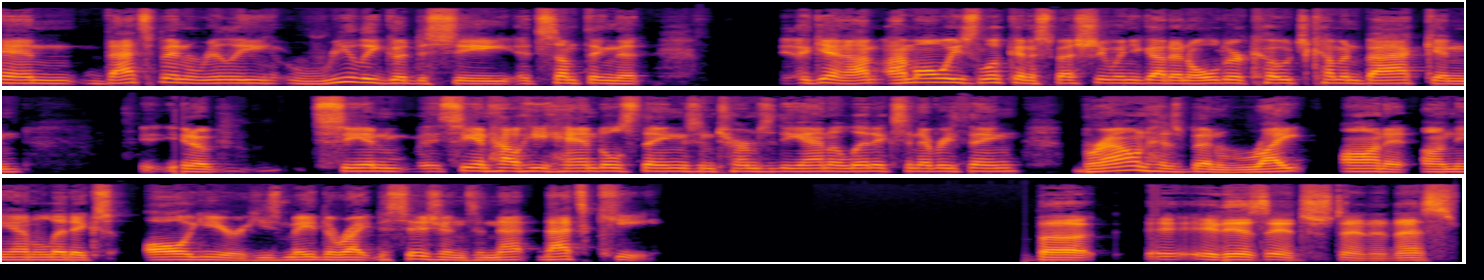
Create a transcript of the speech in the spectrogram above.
and that's been really really good to see it's something that again I'm I'm always looking especially when you got an older coach coming back and you know seeing seeing how he handles things in terms of the analytics and everything. Brown has been right on it on the analytics all year. He's made the right decisions, and that that's key. But it is interesting, and that's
